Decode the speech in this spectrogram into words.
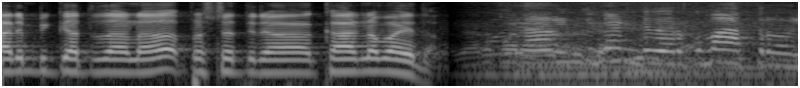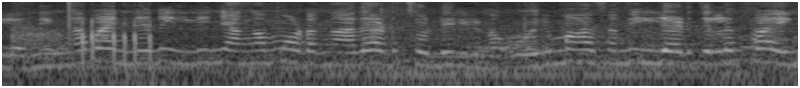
ആരംഭിക്കാത്തതാണ് പ്രശ്നത്തിന് കാരണമായത്. ഒരാൾക്ക് രണ്ടുപേർക്ക് മാത്രമല്ല നിങ്ങൾ വന്ന ബില്ല് ഞങ്ങൾ മുടങ്ങാതെ അടച്ചോണ്ടിരിക്കണം ഒരു മാസം ഫൈൻ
